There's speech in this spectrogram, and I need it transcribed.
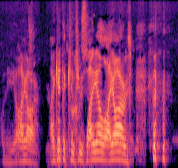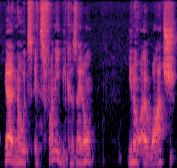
or the IR. I get the confused. IL, IR. yeah no it's it's funny because i don't you know i watch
